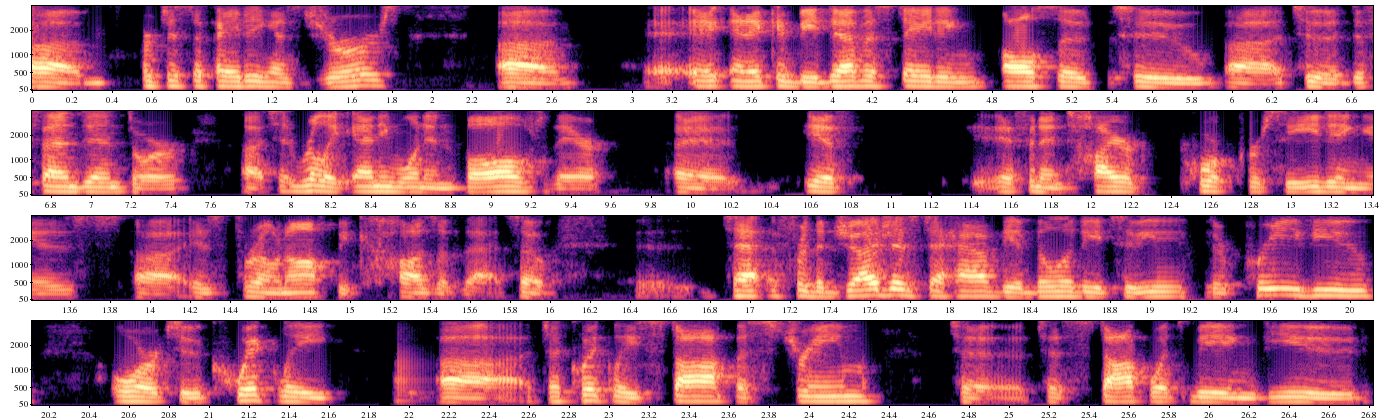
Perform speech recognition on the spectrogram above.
um, participating as jurors. Um, and it can be devastating also to uh, to a defendant or uh, to really anyone involved there uh, if if an entire court proceeding is uh, is thrown off because of that. So, uh, to, for the judges to have the ability to either preview or to quickly to quickly stop a stream to to stop what's being viewed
